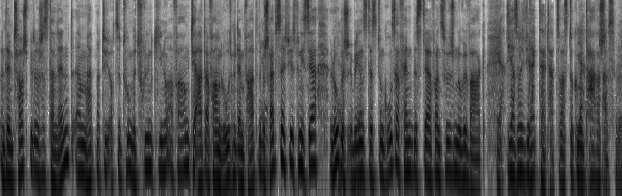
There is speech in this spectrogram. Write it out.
Und dein schauspielerisches Talent ähm, hat natürlich auch zu tun mit frühen Kinoerfahrungen, Theatererfahrungen, logisch mit deinem Vater. Du beschreibst zum Beispiel, das finde ich sehr logisch übrigens, dass du ein großer Fan bist der französischen Nouvelle Vague, Ja. die ja so eine Direktheit hat, so was Dokumentarisches. absolut,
